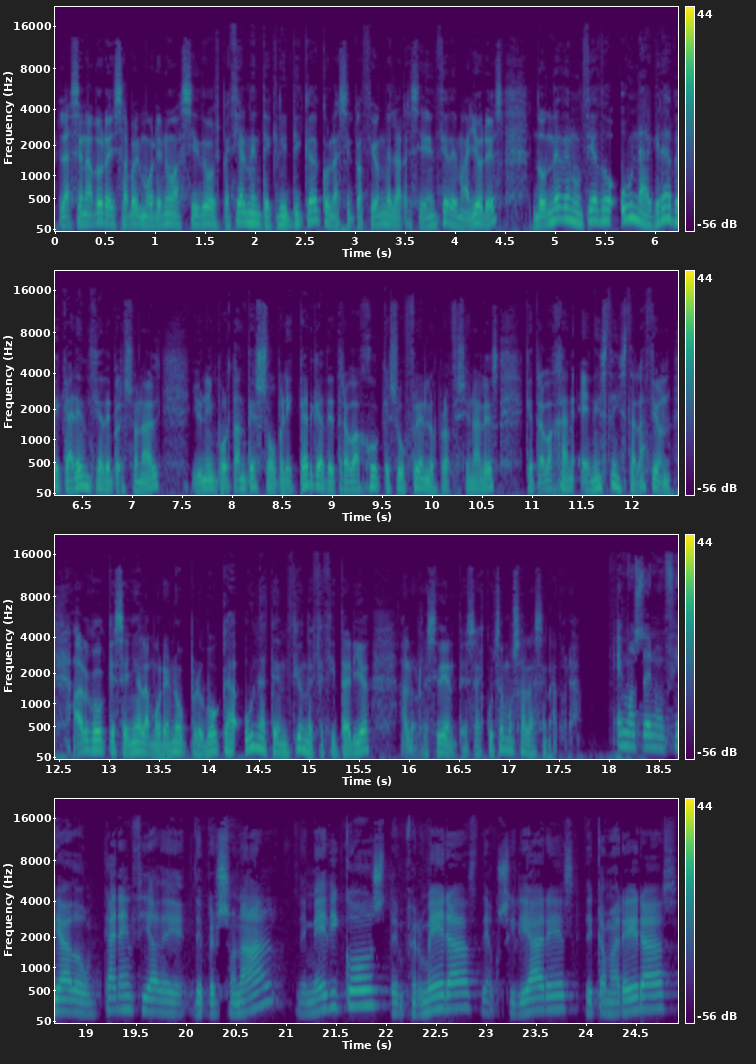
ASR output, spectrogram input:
La senadora Isabel Moreno ha sido especialmente crítica con la situación de la residencia de mayores, donde ha denunciado una grave carencia de personal y una importante sobrecarga de trabajo que sufren los profesionales que trabajan en esta instalación, algo que señala Moreno provoca una atención deficitaria a los residentes. Escuchamos a la senadora. Hemos denunciado carencia de, personal, de médicos, de enfermeras, de auxiliares, de camareras,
